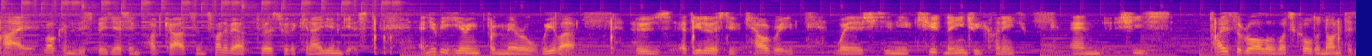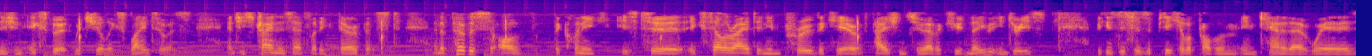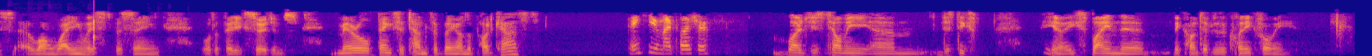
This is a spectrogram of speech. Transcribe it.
Hi, welcome to this BJSM podcast. And it's one of our first with a Canadian guest. And you'll be hearing from Meryl Wheeler, who's at the University of Calgary, where she's in the acute knee injury clinic. And she's plays the role of what's called a non-physician expert, which she'll explain to us. And she's trained as an athletic therapist. And the purpose of the clinic is to accelerate and improve the care of patients who have acute knee injuries because this is a particular problem in Canada where there's a long waiting list for seeing orthopedic surgeons. Meryl, thanks a ton for being on the podcast. Thank you. My pleasure. Why don't you just tell me, um, just ex- you know, explain the the concept of the clinic for me?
